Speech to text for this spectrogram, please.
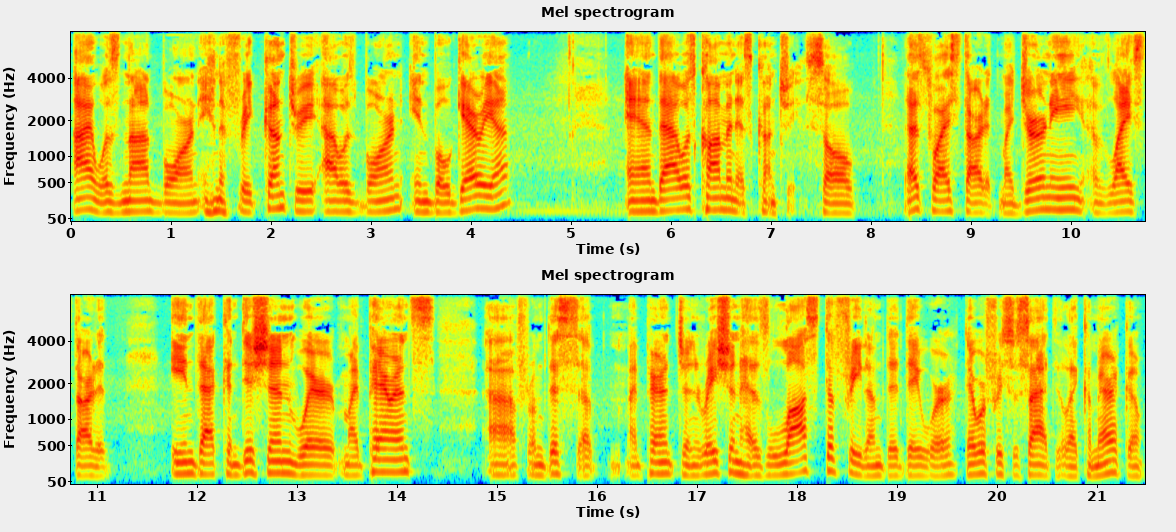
I was not born in a free country. I was born in Bulgaria and that was communist country. So that's why I started. My journey of life started in that condition where my parents, uh, from this, uh, my parent generation has lost the freedom that they were. They were free society like America,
